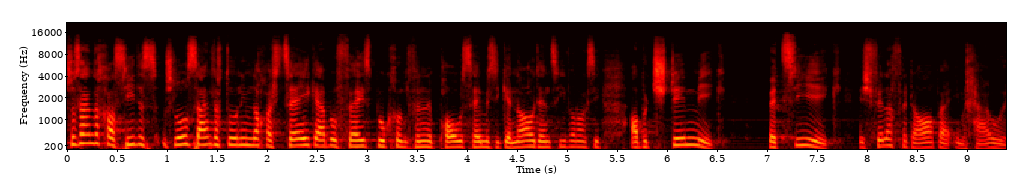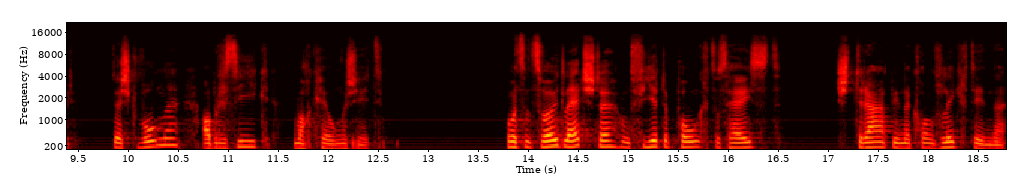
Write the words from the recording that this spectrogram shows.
Schlussendlich kann es sein, dass schlussendlich du ihm noch zeigen auf Facebook und für einen Post haben wir sie genau den Simon gewesen. Aber die Stimmung, Beziehung ist vielleicht Abend im Keller. Du hast gewonnen, aber der Sieg macht keinen Unterschied. Kommen wir zum zweiten, letzten und vierten Punkt, das heisst, strebe in einem Konflikt hinein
